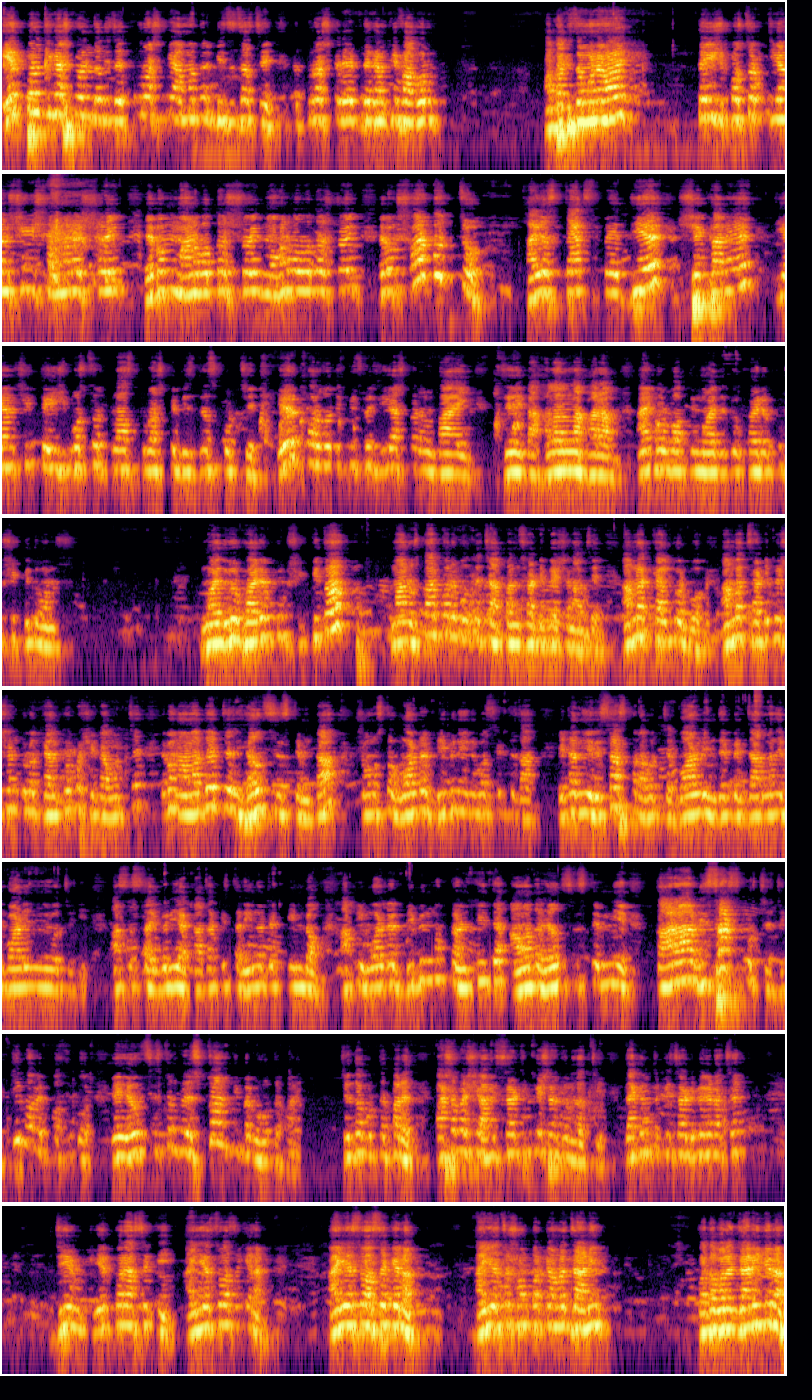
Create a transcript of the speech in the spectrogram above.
এরপরে জিজ্ঞাসা করেন যদি যে তুরস্কে আমাদের বিজনেস আছে, তা তুরস্কের রেট দেখেন কি পাগল? আপনার কিছু মনে হয়? তেইশ বছর টিয়ানসি, সম্মানের সহিত এবং মানবতার সহিত, মহানুভবতার সহিত এবং সর্বোচ্চ হাইয়েস্ট ট্যাক্স পে দিয়ে সেখানে টিয়ানসি তেইশ বছর প্লাস তুরস্কে বিজনেস করছে। এরপর যদি কিছু জিজ্ঞাসা করেন, ভাই, যে এটা হালাল না হারাম? আমি বলব, আপনি ময়দাকে খয়ের খুব শিক্ষিত মানুষ। নয়দুর ভাইরে খুব শিক্ষিত মানুষ, তারপরে বলতে চাপান সার্টিফিকেশন আছে। আমরা খেয়াল করব, আমরা সার্টিফিকেশনগুলো খেয়াল করব, সেটা হচ্ছে, এবং আমাদের যে হেলথ সিস্টেমটা সমস্ত ওয়ার্ল্ডের বিভিন্ন ইউনিভার্সিটিতে এটা নিয়ে রিসার্চ করা হচ্ছে বার্লিন দেখবেন জার্মানির বার্লিন ইউনিভার্সিটি আছে সাইবেরিয়া কাজাকিস্তান ইউনাইটেড কিংডম আপনি ওয়ার্ল্ডের বিভিন্ন কান্ট্রিতে আমাদের হেলথ সিস্টেম নিয়ে তারা রিসার্চ করছে যে কীভাবে পসিবল এই হেলথ সিস্টেমটা স্ট্রং কীভাবে হতে পারে। চিন্তা করতে পারেন, পাশাপাশি আমি সার্টিফিকেশন করে যাচ্ছি। দেখেন তো কি সার্টিফিকেট আছে? জিএম এরপরে আছে কি? আইএসও আছে কিনা? আইএসও আছে কিনা? আইএসও সম্পর্কে আমরা জানি। কথা বলেন, জানি কিনা?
